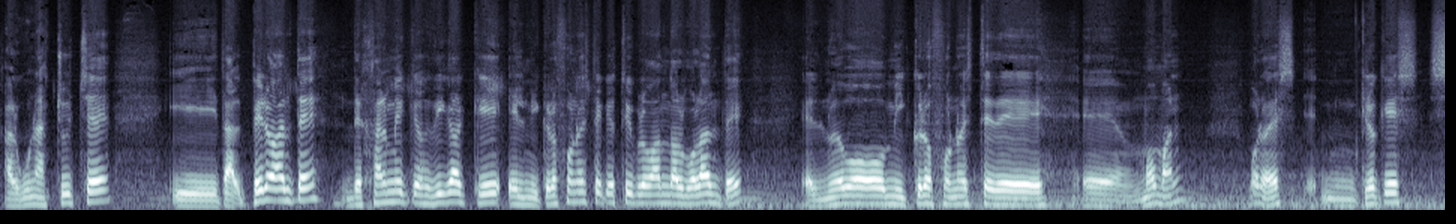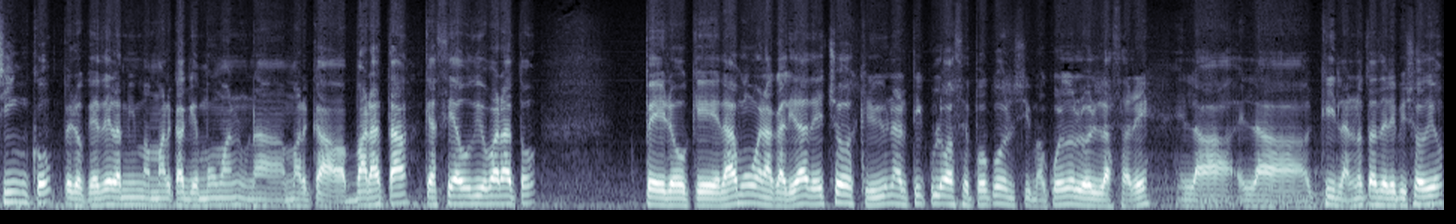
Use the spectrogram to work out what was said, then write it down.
algunas chuches y tal. Pero antes, dejadme que os diga que el micrófono este que estoy probando al volante, el nuevo micrófono este de eh, Moman, bueno, es, mm, creo que es 5, pero que es de la misma marca que Moman, una marca barata, que hace audio barato, pero que da muy buena calidad. De hecho, escribí un artículo hace poco, si me acuerdo lo enlazaré en la, en la, aquí en las notas del episodio,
